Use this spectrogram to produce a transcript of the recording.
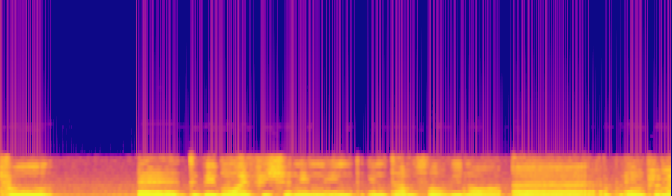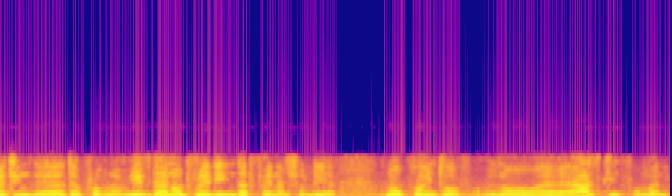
to uh, to be more efficient in, in, in terms of you know uh, implementing the, the program. If they're not ready in that financial year, no point of you know uh, asking for money.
